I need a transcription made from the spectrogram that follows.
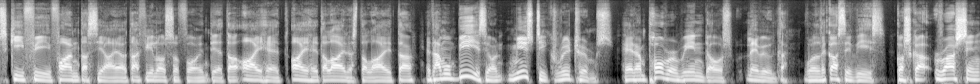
skifi, fantasiaa ja jotain filosofointia, tai aiheet, aiheita laidasta laitaan. Ja tämä mun biisi on Mystic Rhythms, heidän Power Windows-levyltä vuodelta 85, koska Rushin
